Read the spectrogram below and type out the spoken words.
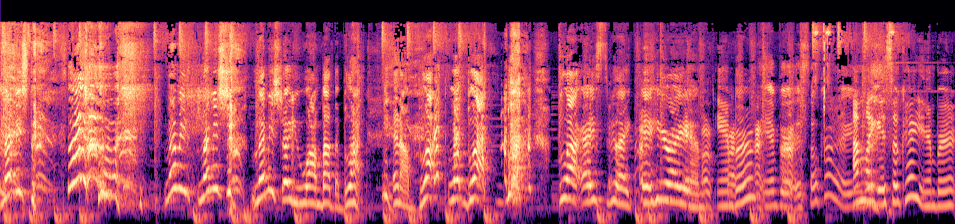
"Let me." St- let me let me show let me show you who I'm about to block. And I block, block, block, block, block. I used to be like, hey, here I am, Amber. Amber, it's okay. I'm like, it's okay, Amber.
